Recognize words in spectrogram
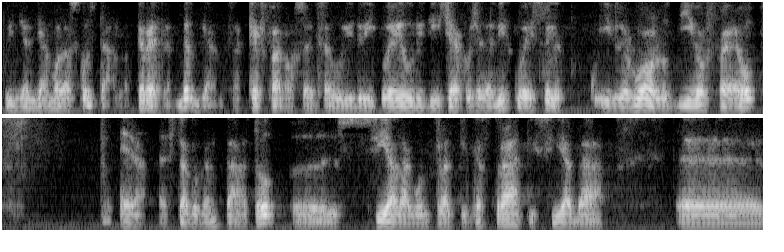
Quindi andiamo ad ascoltarla. Teresa Berganza, che farò senza Euridice? Ecco, c'è da dire questo, che il ruolo di Orfeo era stato cantato eh, sia da contratti castrati, sia da eh,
